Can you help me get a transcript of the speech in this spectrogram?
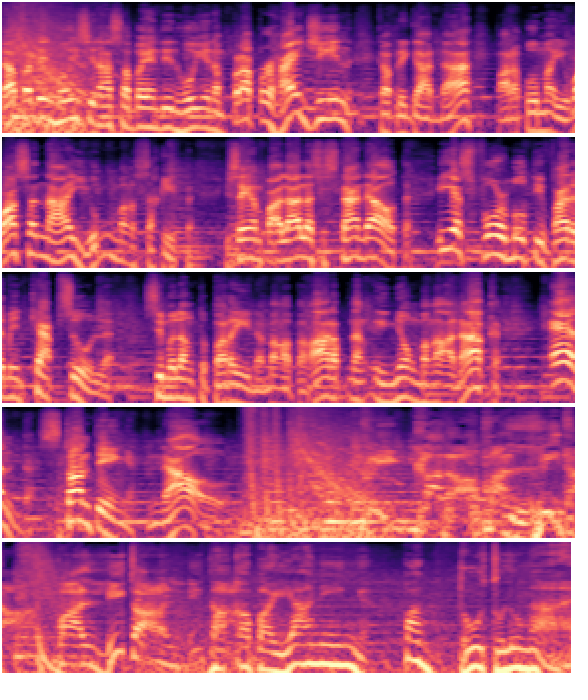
Dapat din ho'y sinasabayan din ho'y ng proper hygiene, kabrigada, para po maiwasan na yung mga sakit. Isa yung paalala sa Standout, ES4 Multivitamin Capsule. Simulang tuparin ang mga pangarap ng inyong mga anak and stunting now. Brigada balita. Balita. Makabayaning pagtutulungan.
